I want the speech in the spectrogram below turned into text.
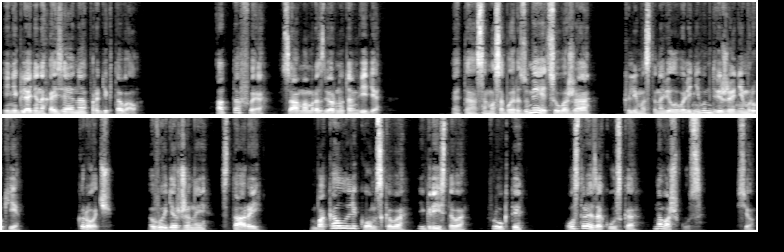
и, не глядя на хозяина, продиктовал. «Аттафе, в самом развернутом виде». «Это, само собой разумеется, уважа...» Клим остановил его ленивым движением руки. «Кроч. Выдержанный, старый. Бокал Лекомского, игристого. Фрукты. Острая закуска. На ваш вкус. Все».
